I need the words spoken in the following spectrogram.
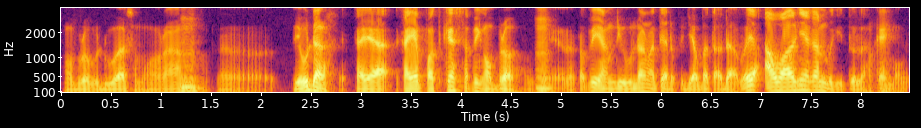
ngobrol berdua sama orang. eh, ya udah kayak kayak podcast tapi ngobrol. Hmm. Ya, Tapi yang diundang nanti ada pejabat ada. Ya awalnya kan begitulah. Ngomong.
